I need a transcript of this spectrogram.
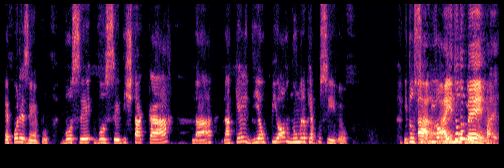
É, por exemplo, você você destacar na, naquele dia o pior número que é possível. Então, se ah, o pior aí número, tudo bem, mas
